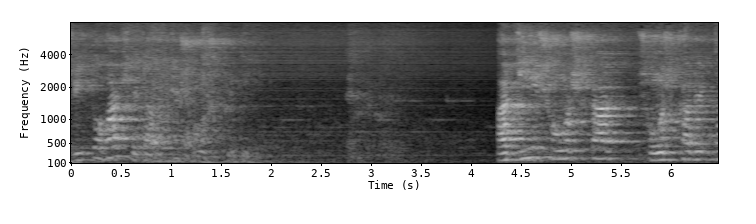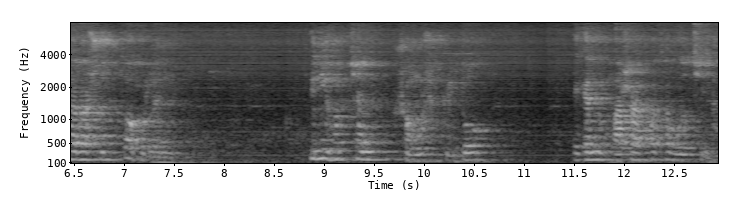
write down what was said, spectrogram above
ধৃত হয়, সেটা হচ্ছে সংস্কৃতি। আর যিনি সংস্কার, সংস্কারের দ্বারা শুদ্ধ হলেন, তিনি হচ্ছেন সংস্কৃত। এখানে ভাষার কথা বলছি না।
